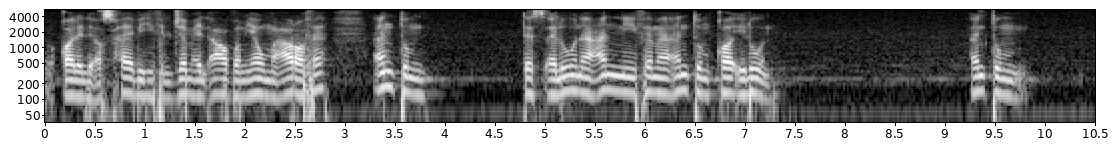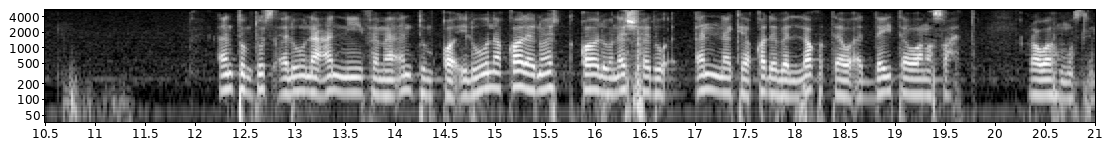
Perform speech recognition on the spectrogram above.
وقال لأصحابه في الجمع الأعظم يوم عرفة أنتم تسألون عني فما أنتم قائلون أنتم أنتم تسألون عني فما أنتم قائلون؟ قال قالوا نشهد أنك قد بلغت وأديت ونصحت. رواه مسلم.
